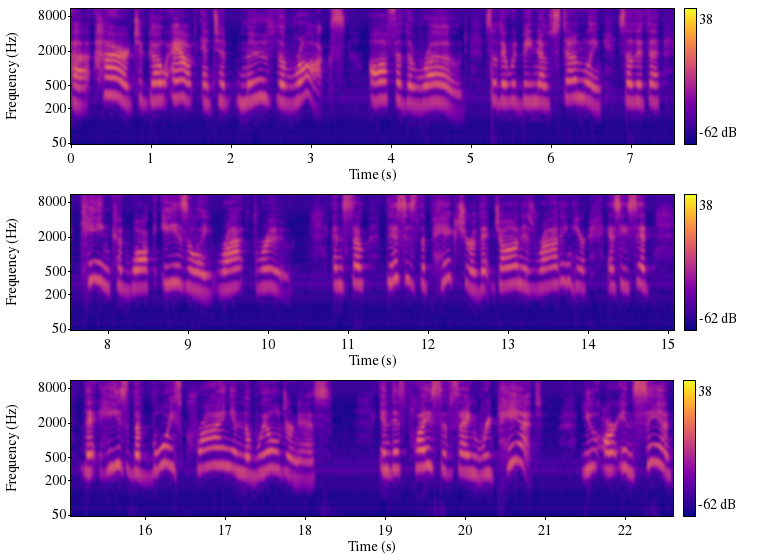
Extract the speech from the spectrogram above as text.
uh, hired to go out and to move the rocks off of the road so there would be no stumbling, so that the king could walk easily right through. And so, this is the picture that John is writing here as he said that he's the voice crying in the wilderness in this place of saying, Repent. You are in sin.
